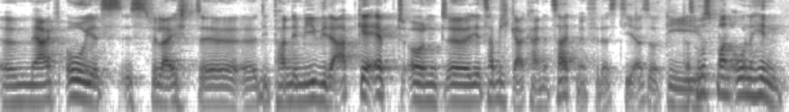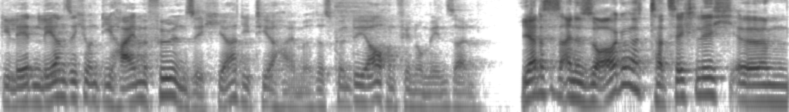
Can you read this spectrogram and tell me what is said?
äh, merkt, oh, jetzt ist vielleicht äh, die Pandemie wieder abgeebbt und äh, jetzt habe ich gar keine Zeit mehr für das Tier. Also die, das muss man ohnehin. Die Läden leeren sich und die Heime füllen sich, ja, die Tierheime. Das könnte ja auch ein Phänomen sein. Ja, das ist eine Sorge tatsächlich ähm,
